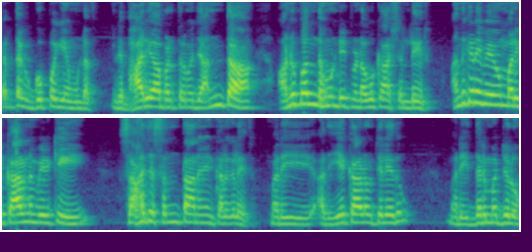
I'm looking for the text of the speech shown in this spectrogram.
పెద్దగా గొప్పగా ఏమి ఉండదు. అంటే భార్యాభర్తల మధ్య అంత అనుబంధం ఉండేటువంటి అవకాశం లేదు. అందుకని మేము మరి కారణం వీరికి సహజ సంతానం ఏం కలగలేదు. మరి అది ఏ కారణం తెలియదు. మరి ఇద్దరి మధ్యలో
